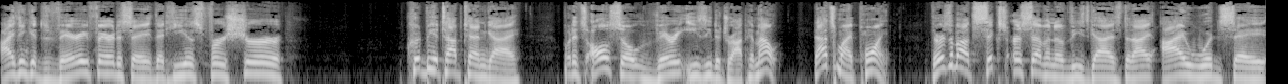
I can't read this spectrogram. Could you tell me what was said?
I think it's very fair to say that he is for sure could be a top 10 guy, but it's also very easy to drop him out. That's my point. There's about six or seven of these guys that I, I would say,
